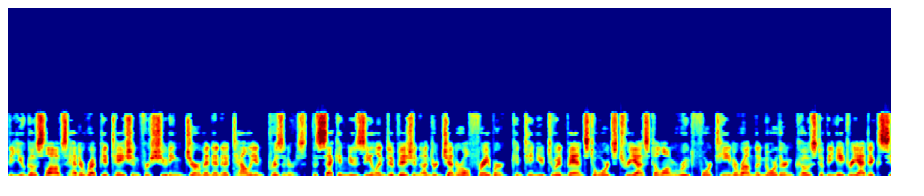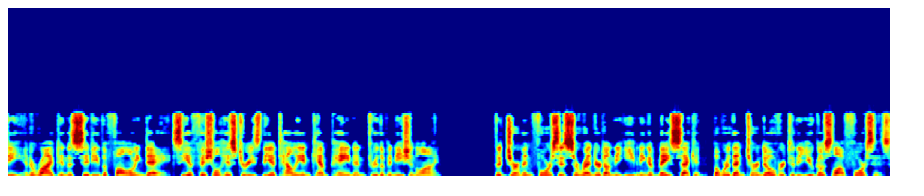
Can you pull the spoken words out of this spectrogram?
The Yugoslavs had a reputation for shooting German and Italian prisoners. The 2nd New Zealand Division under General Freyberg continued to advance towards Trieste along Route 14 around the northern coast of the Adriatic Sea and arrived in the city the following day. See official histories The Italian Campaign and through the Venetian line. The German forces surrendered on the evening of May 2, but were then turned over to the Yugoslav forces.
